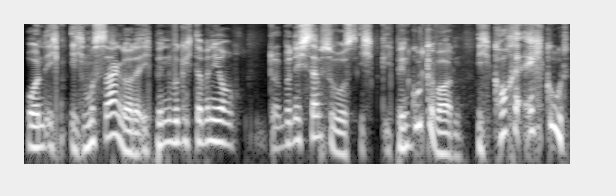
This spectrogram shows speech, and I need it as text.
Und ich, ich muss sagen, Leute, ich bin wirklich, da bin ich auch da bin ich selbstbewusst. Ich, ich bin gut geworden. Ich koche echt gut.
